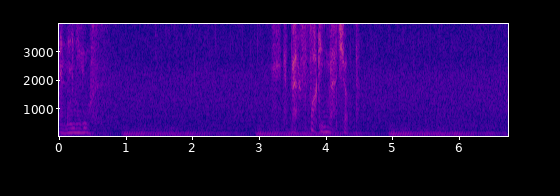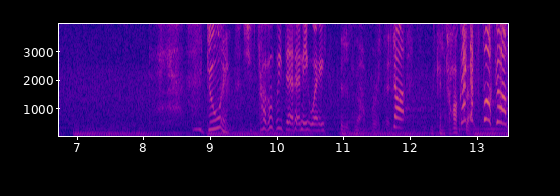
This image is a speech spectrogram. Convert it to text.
And then you. It better fucking match up. What are you doing? She's probably dead anyway. It is not worth it. Stop! We can talk Back the fuck up!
